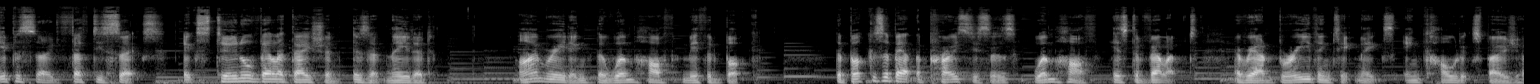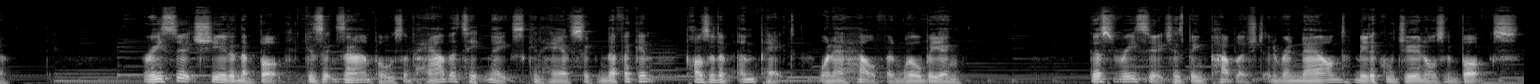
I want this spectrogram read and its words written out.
Episode 56 External Validation Isn't Needed. I'm reading the Wim Hof Method book. The book is about the processes Wim Hof has developed around breathing techniques and cold exposure. Research shared in the book gives examples of how the techniques can have significant positive impact on our health and well-being. This research has been published in renowned medical journals and books.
